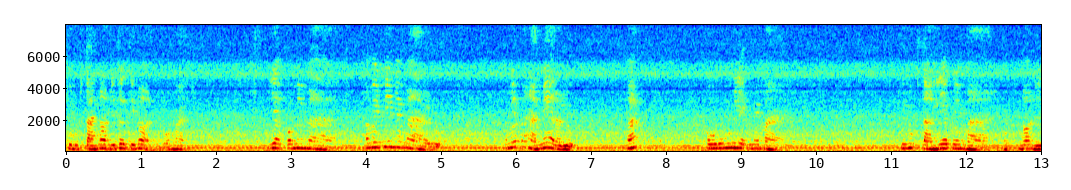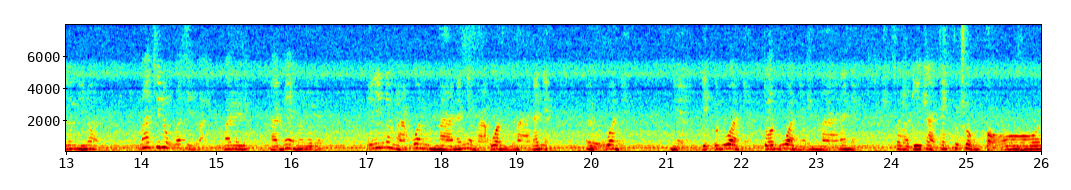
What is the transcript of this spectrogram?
พี่ลูกตาลนอนอยี่เทิงที่นอนบ่มาเรียกก็ไม่มาทำไมพี่ไม่มาล่ะลูกทำไมมาหาแม่ล่ะลูกฮะโอ้เรียกไม่มาพี่ลูกตาลเรียกไม่มานอนเรื่องนี้นอน มาสิลูกมาสิมา มาเลยเลยหาแม่มาเลยเลยเดี๋ยวนี้เนี่ยหมาอ้วนมันมานะเนี่ยหมาอ้วนมันมานะเนี่ยเอออ้วนเนี่ยเนี่ยเด็กอ้วนเนี่ยต้นอ้วนเนี่ยมันมานะเนี่ย สวัสดีค่ะท่านผู้ชมก่อน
